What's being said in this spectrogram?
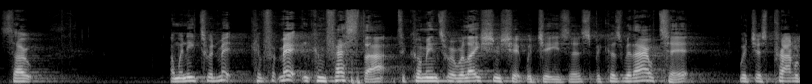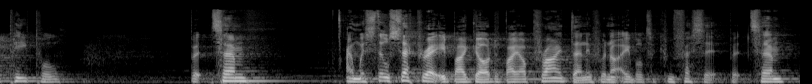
So, and we need to admit, admit and confess that to come into a relationship with Jesus, because without it, we're just proud people. But, um, and we're still separated by God by our pride then if we're not able to confess it. But, um,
